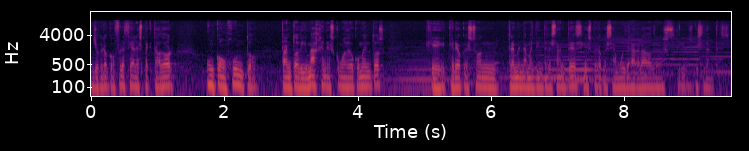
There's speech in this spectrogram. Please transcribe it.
yo creo que ofrece al espectador un conjunto tanto de imágenes como de documentos que creo que son tremendamente interesantes y espero que sea muy del agrado de los, de los visitantes.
